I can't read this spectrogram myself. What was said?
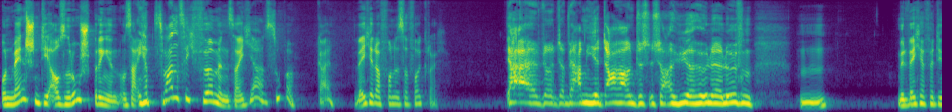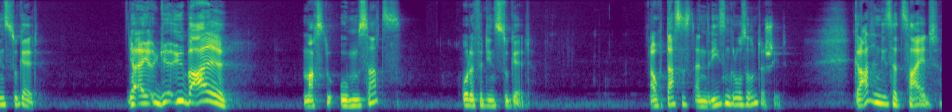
Und Menschen, die außen rumspringen und sagen, ich habe 20 Firmen, sage ich, ja, super, geil. Welche davon ist erfolgreich? Ja, wir haben hier da und das ist ja hier Höhle der Löwen. Hm. Mit welcher verdienst du Geld? Ja, überall. Machst du Umsatz? Oder verdienst du Geld? Auch das ist ein riesengroßer Unterschied. Gerade in dieser Zeit,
